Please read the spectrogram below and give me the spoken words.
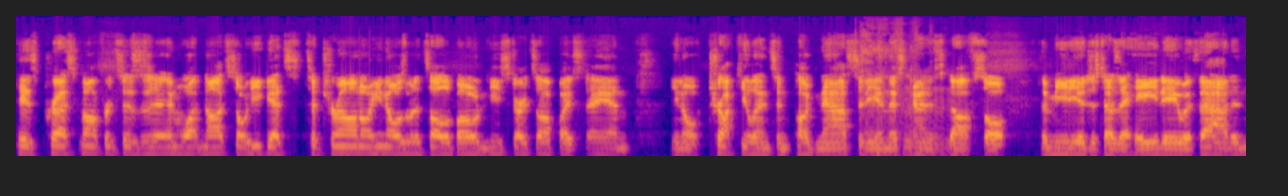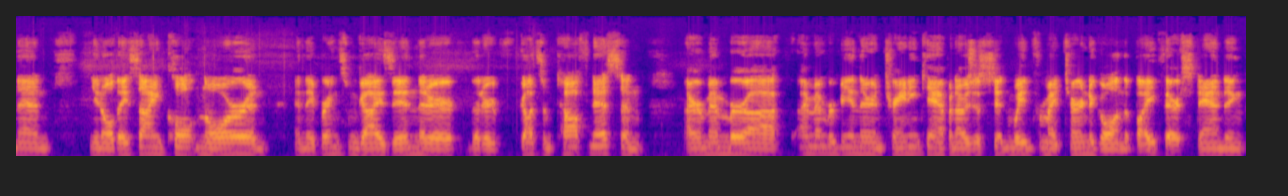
his press conferences and whatnot. So he gets to Toronto, he knows what it's all about, and he starts off by saying, you know, truculence and pugnacity and this kind of stuff. So the media just has a heyday with that, and then you know they sign Colton Orr and and they bring some guys in that are that are got some toughness and. I remember uh, I remember being there in training camp and I was just sitting waiting for my turn to go on the bike there standing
